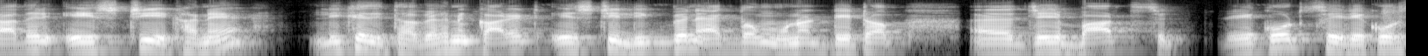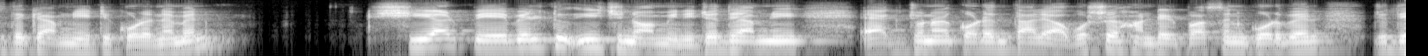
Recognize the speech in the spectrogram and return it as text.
তাদের এজটি এখানে লিখে দিতে হবে। এখানে কারেক্ট এজটি লিখবেন, একদম ওনার ডেট অফ যে বার্থ রেকর্ড সেই রেকর্ডস দেখে আপনি এটি করে নেবেন। Share payable to each nominee যদি আপনি একজনের করেন, তাহলে অবশ্যই হান্ড্রেড পার্সেন্ট করবেন। যদি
